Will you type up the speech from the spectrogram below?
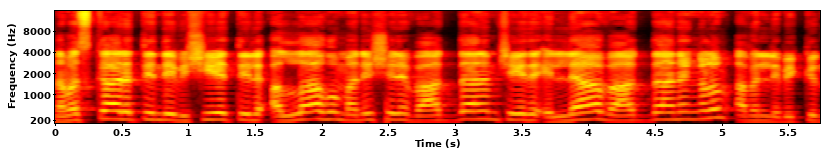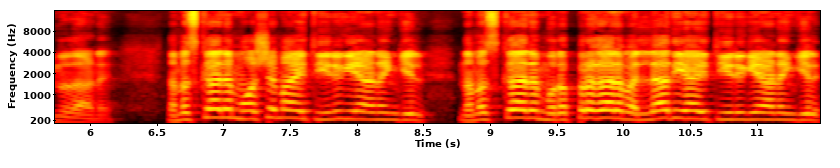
നമസ്കാരത്തിന്റെ വിഷയത്തിൽ അള്ളാഹു മനുഷ്യന് വാഗ്ദാനം ചെയ്ത എല്ലാ വാഗ്ദാനങ്ങളും അവൻ ലഭിക്കുന്നതാണ്. നമസ്കാരം മോശമായി തീരുകയാണെങ്കിൽ നമസ്കാരം മുറപ്രകാരം അല്ലാതെയായി തീരുകയാണെങ്കിൽ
